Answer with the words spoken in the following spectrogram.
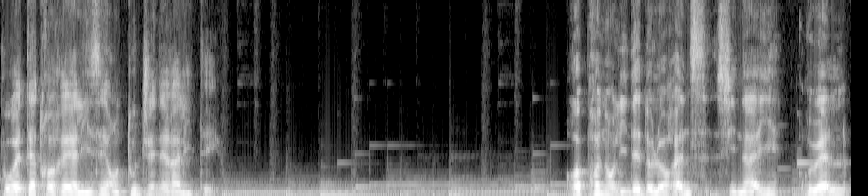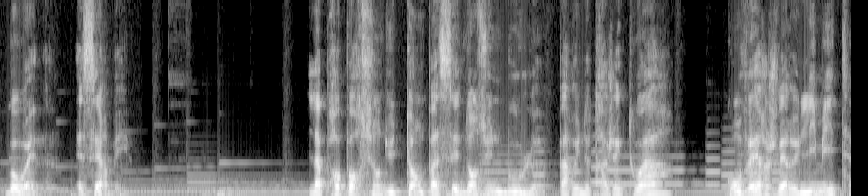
pourrait être réalisé en toute généralité. Reprenons l'idée de Lorenz, Sinaï, Ruel, Bowen, SRB la proportion du temps passé dans une boule par une trajectoire converge vers une limite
